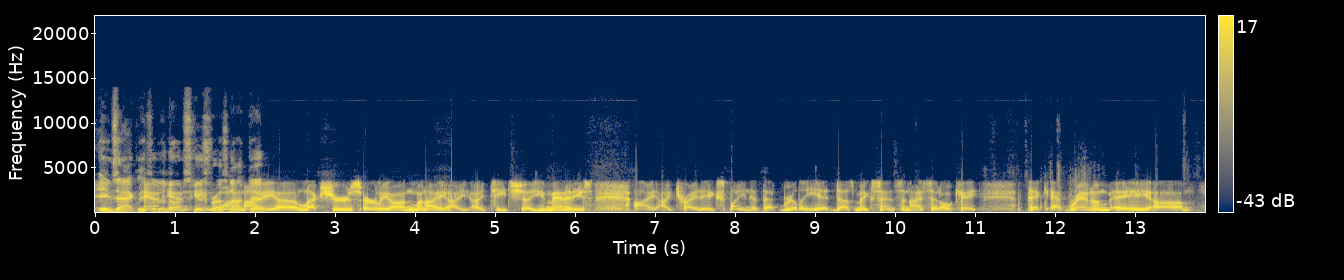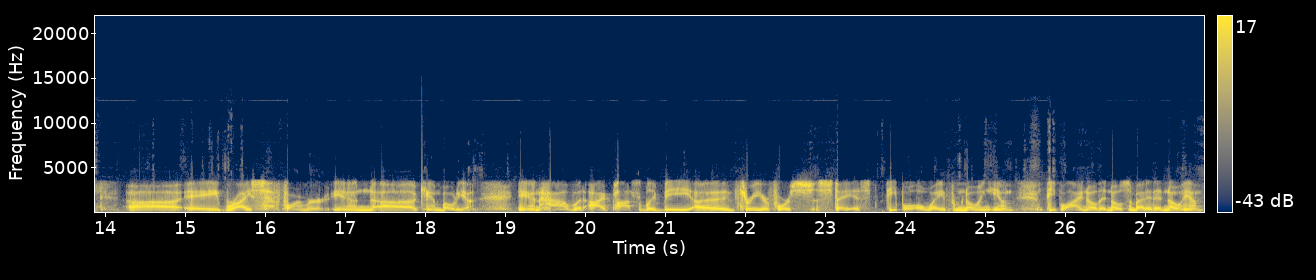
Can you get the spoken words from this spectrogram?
Exactly. And, so there's no and, excuse and for us not to. one of my. Uh, lectures early on when I, I, I teach uh, humanities, I, I try to explain that that really it does make sense, and I said, okay, pick at random a. Um, uh, a rice farmer in uh, Cambodia, and how would I possibly be uh, three or four stay, people away from knowing him? People I know that know somebody that know him.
